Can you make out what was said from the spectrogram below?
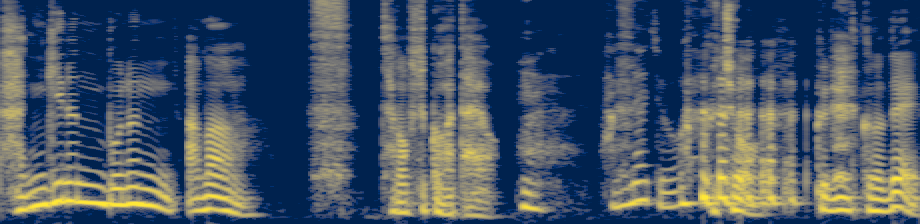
반기는 분은 아마 잘 없을 것 같아요. 예, 당연하죠. 그렇죠. 그런데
